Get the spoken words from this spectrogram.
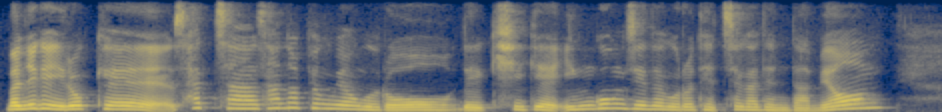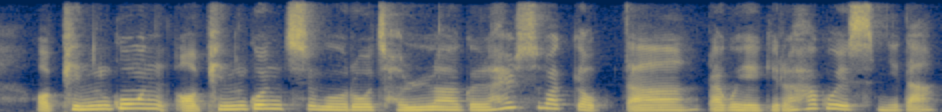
만약에 이렇게 4차 산업혁명으로 네, 기계, 인공지능으로 대체가 된다면 어, 빈곤, 어, 빈곤층으로 전락을 할 수밖에 없다라고 얘기를 하고 있습니다.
